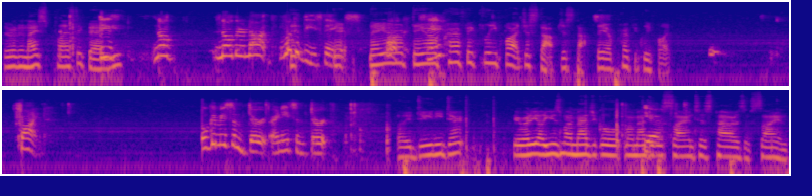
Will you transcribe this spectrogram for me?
They were in a nice plastic baggie. These. No. No, they're not. Look They- at these things. They are Look, they are perfectly fine. Just stop. Just stop. They are perfectly fine. Fine. Go get me some dirt. I need some dirt. Uh, do you need dirt? You ready? I'll use my magical my magical Yeah. scientist powers of science.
